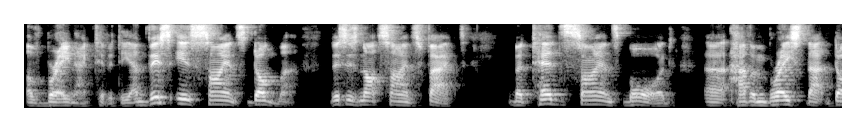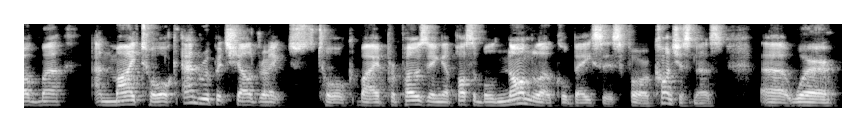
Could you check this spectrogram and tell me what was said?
of brain activity. And this is science dogma. This is not science fact. But TED's science board uh, have embraced that dogma and my talk and Rupert Sheldrake's talk by proposing a possible non local basis for consciousness uh, were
